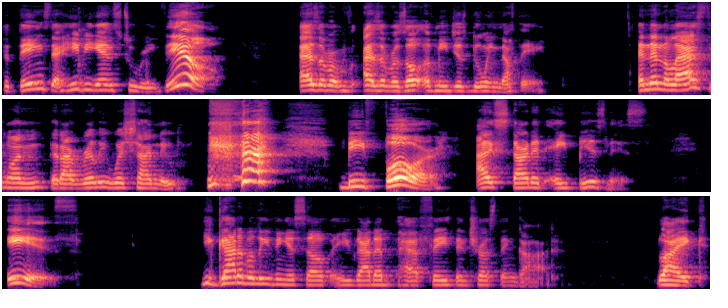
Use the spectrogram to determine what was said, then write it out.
the things that He begins to reveal as a as a result of me just doing nothing. And then the last one that I really wish I knew before I started a business is you got to believe in yourself and you got to have faith and trust in God. Like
